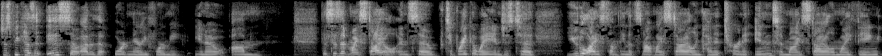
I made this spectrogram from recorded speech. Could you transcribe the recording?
just because it is so out of the ordinary for me, you know. Um, this isn't my style, and so to break away and just to utilize something that's not my style and kind of turn it into my style and my thing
